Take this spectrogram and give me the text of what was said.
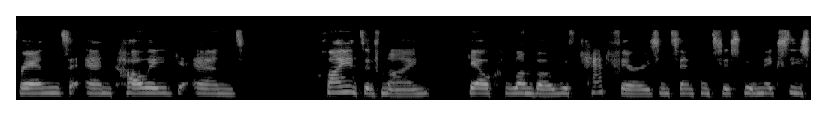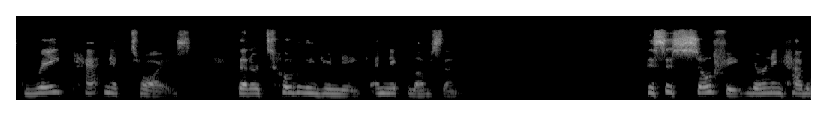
friend and colleague and client of mine, Gail Colombo, with Cat Faeries in San Francisco, who makes these great catnip toys that are totally unique, and Nick loves them. This is Sophie learning how to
